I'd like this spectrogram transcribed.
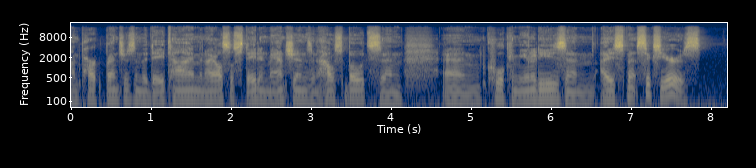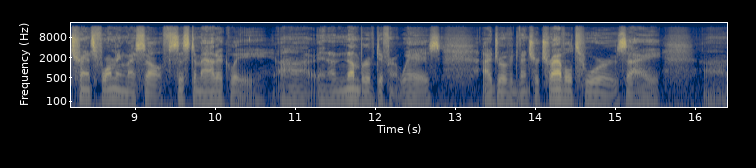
on park benches in the daytime and I also stayed in mansions and houseboats and and cool communities and I spent 6 years transforming myself systematically uh, in a number of different ways. I drove adventure travel tours. I uh,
